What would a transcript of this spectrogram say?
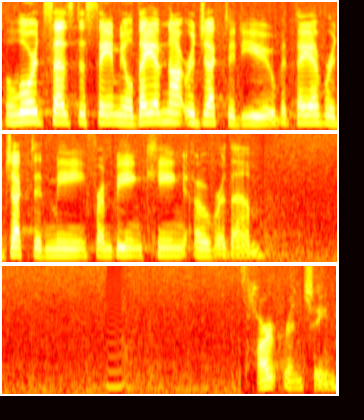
The Lord says to Samuel, They have not rejected you, but they have rejected me from being king over them. It's heart wrenching.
